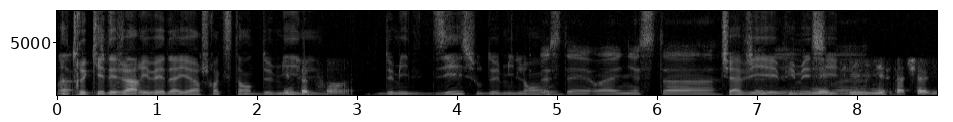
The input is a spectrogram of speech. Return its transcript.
Un truc qui est déjà arrivé d'ailleurs, je crois que c'était en Une 2000 seule fois. Ouais. 2010 ou Là, 2011. C'était ouais, Iniesta. Xavi et puis Messi. Messi. Iniesta, Xavi.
